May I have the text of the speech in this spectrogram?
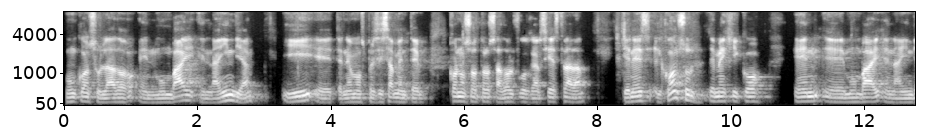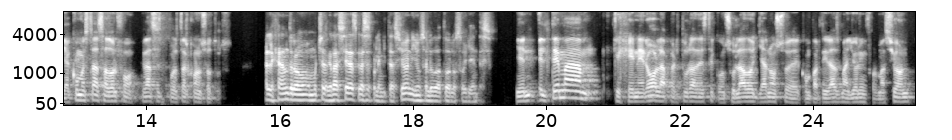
un consulado en Mumbai, en la India. Y eh, tenemos precisamente con nosotros a Adolfo García Estrada, quien es el cónsul de México en eh, Mumbai, en la India. ¿Cómo estás, Adolfo? Gracias por estar con nosotros. Alejandro, muchas gracias. Gracias por la invitación y un saludo a todos los oyentes. Bien, el tema que generó la apertura de este consulado, ya nos eh, compartirás mayor información,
